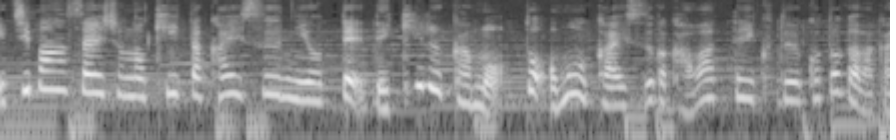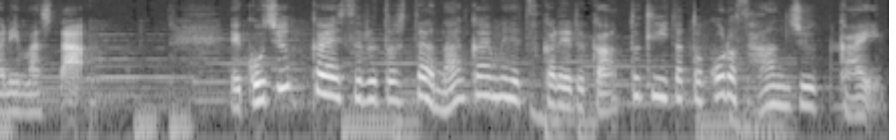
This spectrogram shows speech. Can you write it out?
一番最初の聞いた回数によってできるかもと思う回数が変わっていくということが分かりました。50回するとしたら何回目で疲れるかと聞いたところ30回。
